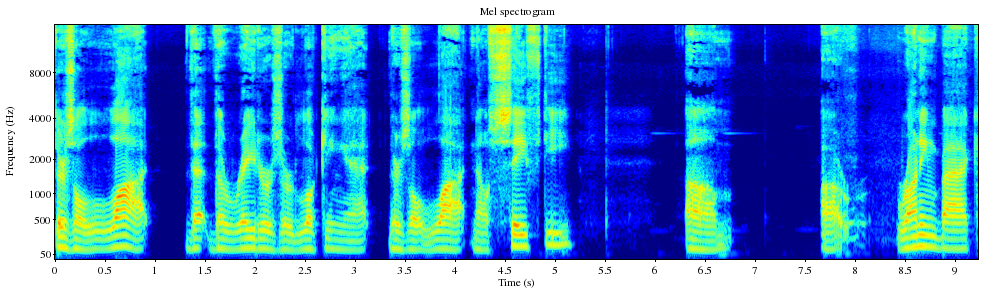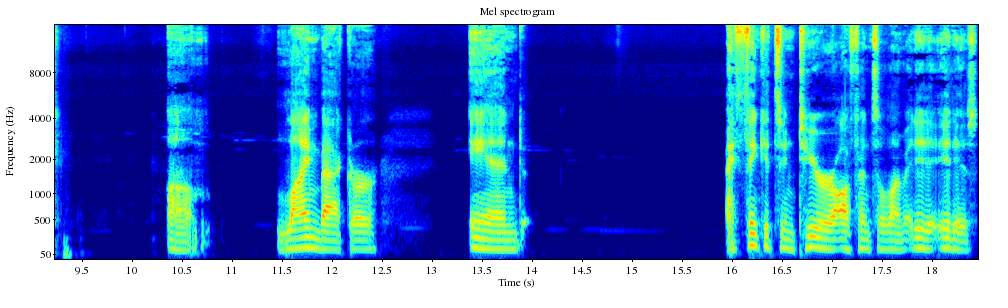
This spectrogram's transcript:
there's a lot that the Raiders are looking at. There's a lot. Now, safety, um, uh, running back, um, linebacker, and I think it's interior offensive lineman. It, it is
